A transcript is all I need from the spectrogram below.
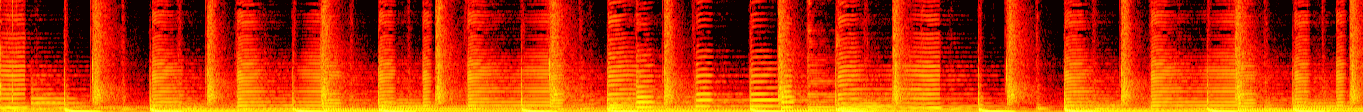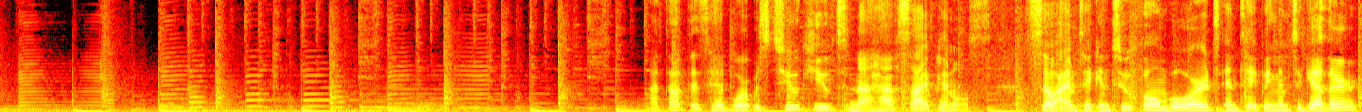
I thought this headboard was too cute to not have side panels. So I'm taking two foam boards and taping them together.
